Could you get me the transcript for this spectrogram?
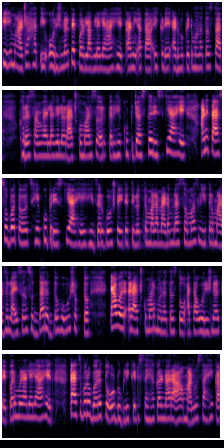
की माझ्या हाती ओरिजिनल पेपर लागलेले आहेत आणि आता इकडे ॲडव्होकेट म्हणत असतात. खरं सांगायला गेलं राजकुमार सर तर हे खूप जास्त रिस्की आहे. आणि त्यासोबतच हे खूप रिस्की आहे. ही जर गोष्ट इथे तिलोत्तमाला मॅडमला समजली तर माझं लायसन्ससुद्धा रद्द होऊ शकतं. त्यावर राजकुमार म्हणत असतो आता ओरिजिनल पेपर मिळालेले आहेत. त्याचबरोबर तो डुप्लिकेट सह्य करणारा माणूस आहे का?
